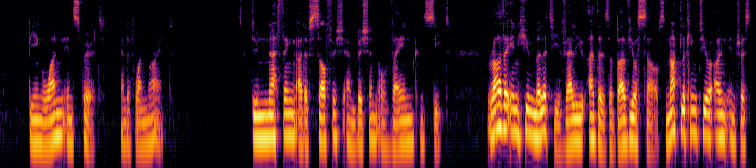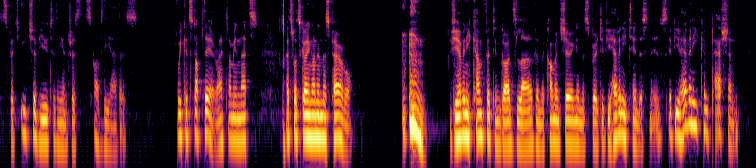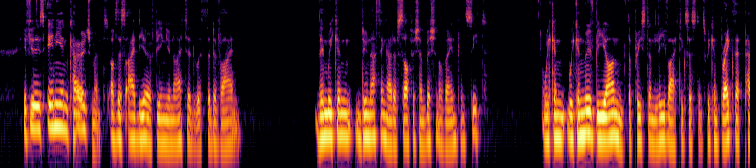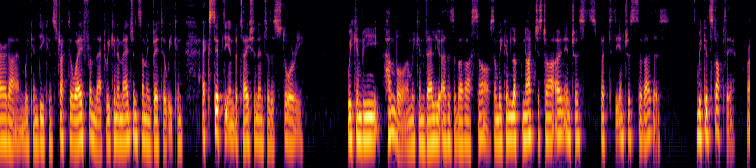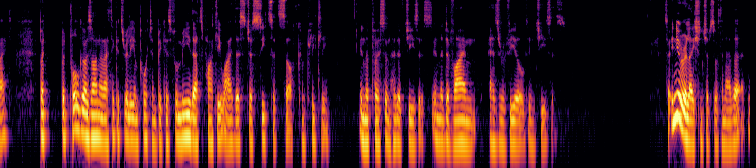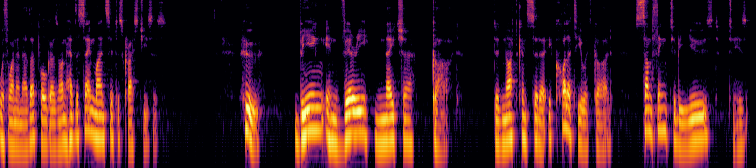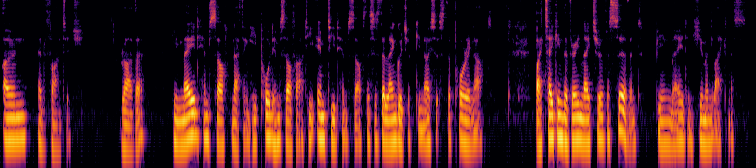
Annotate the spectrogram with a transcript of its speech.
being one in spirit and of one mind. Do nothing out of selfish ambition or vain conceit Rather, in humility, value others above yourselves, not looking to your own interests, but each of you to the interests of the others. We could stop there, right? I mean, that's, that's what's going on in this parable. if you have any comfort in God's love and the common sharing in the Spirit, if you have any tenderness, if you have any compassion, if there's any encouragement of this idea of being united with the divine, then we can do nothing out of selfish ambition or vain conceit. We can we can move beyond the priest and Levite existence. We can break that paradigm. We can deconstruct away from that. We can imagine something better. We can accept the invitation into the story. We can be humble and we can value others above ourselves. And we can look not just to our own interests, but to the interests of others. We could stop there, right? But but Paul goes on, and I think it's really important because for me, that's partly why this just seats itself completely in the personhood of Jesus, in the divine as revealed in Jesus. So, in your relationships with another, with one another, Paul goes on, have the same mindset as Christ Jesus, who, being in very nature God, did not consider equality with God something to be used to his own advantage. Rather, he made himself nothing. He poured himself out. He emptied himself. This is the language of kenosis, the pouring out, by taking the very nature of a servant, being made in human likeness.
